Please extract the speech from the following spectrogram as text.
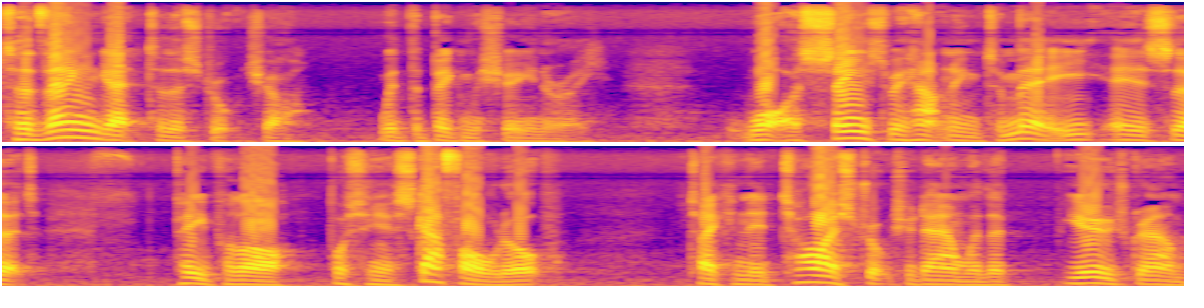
to then get to the structure with the big machinery. What seems to be happening to me is that people are putting a scaffold up, taking the entire structure down with a huge ground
